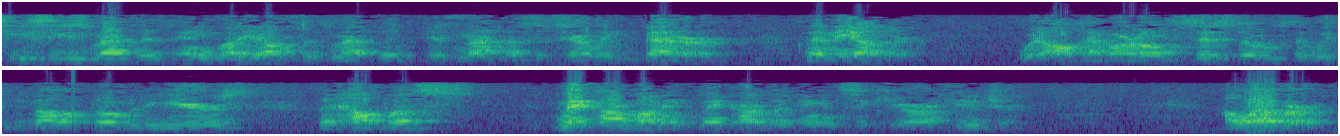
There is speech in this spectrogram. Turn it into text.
TC's method, anybody else's method is not necessarily better than the other. We all have our own systems that we've developed over the years that help us make our money, make our living, and secure our future. However,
